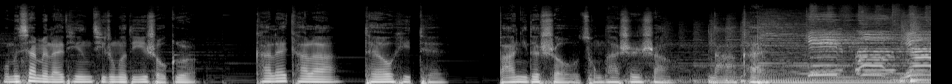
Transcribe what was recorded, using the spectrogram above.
我们下面来听其中的第一首歌《Kale Kale Teohite》，把你的手从他身上拿开。Keep up your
